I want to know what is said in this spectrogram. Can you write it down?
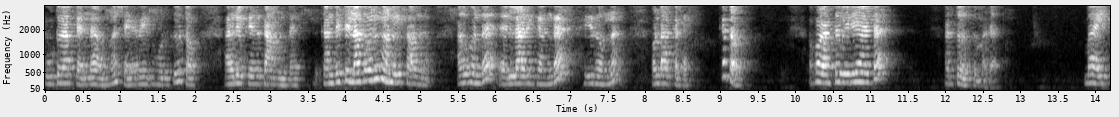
കൂട്ടുകാർക്കെല്ലാം ഒന്ന് ഷെയർ ചെയ്ത് കൊടുക്കുക കേട്ടോ. അവരൊക്കെ ഇത് കാണണ്ടേ കണ്ടിട്ടില്ലാത്തവരും കാണും ഈ സാധനം. അതുകൊണ്ട് എല്ലാവരും കണ്ട് ഇതൊന്ന് ഉണ്ടാക്കട്ടെ. കേട്ടോ? അപ്പോൾ അടുത്ത വീഡിയോ ആയിട്ട് അടുത്ത ദിവസം വരാം. ബൈ.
